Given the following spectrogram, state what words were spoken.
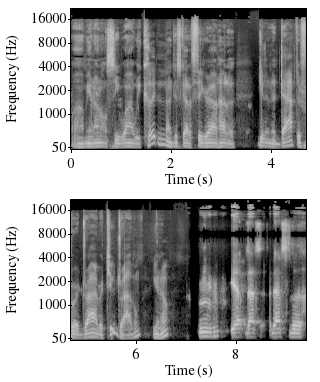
well, "I mean, I don't see why we couldn't. I just got to figure out how to get an adapter for a driver to drive them." You know? Hmm Yep, that's that's the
